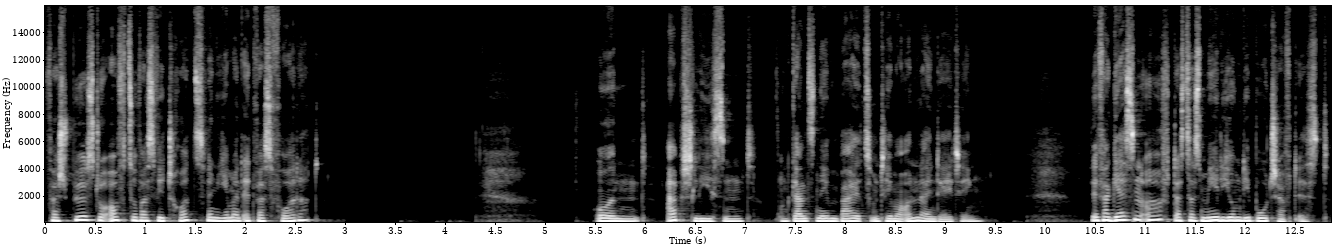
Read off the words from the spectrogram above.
Verspürst du oft sowas wie Trotz, wenn jemand etwas fordert? Und abschließend und ganz nebenbei zum Thema Online-Dating. Wir vergessen oft, dass das Medium die Botschaft ist.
